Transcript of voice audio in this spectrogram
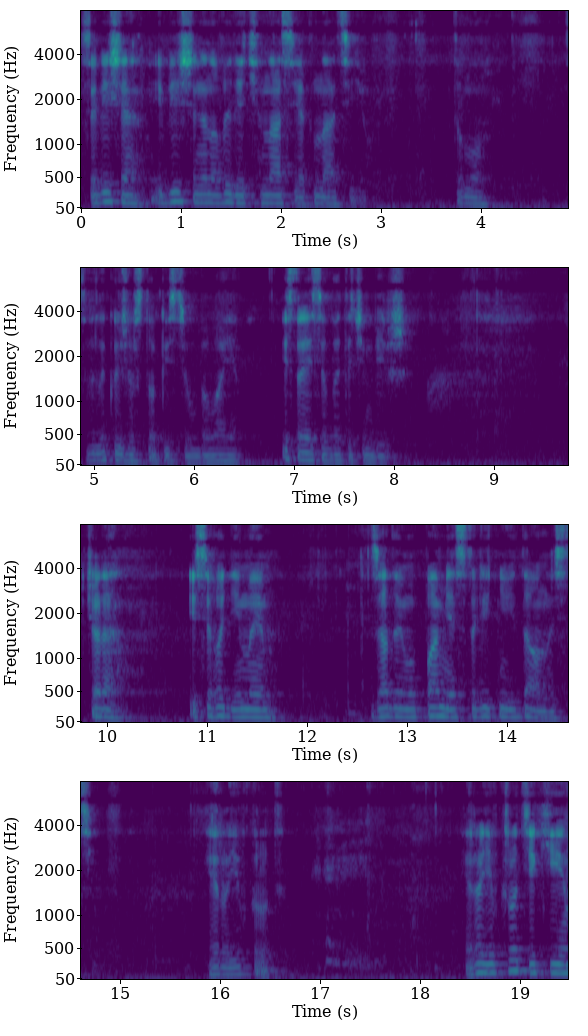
все більше і більше ненавидить нас як націю. Тому з великою жорстокістю вбиває і старається вбити чим більше. Вчора і сьогодні ми згадуємо пам'ять столітньої давності героїв Крут. Героїв Крут, які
